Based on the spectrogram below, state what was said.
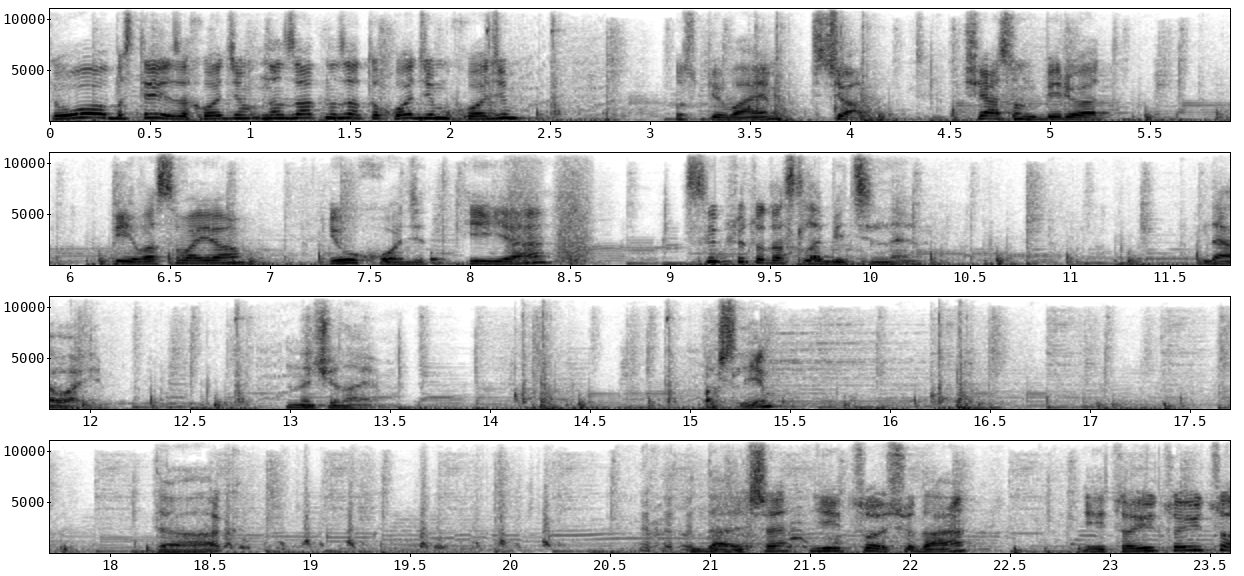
О, быстрее заходим. Назад, назад уходим, уходим. Успеваем. Все. Сейчас он берет пиво свое и уходит. И я сыплю туда слабительное. Давай. Начинаем. Пошли. Так. Дальше. Яйцо сюда. Яйцо, яйцо, яйцо.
